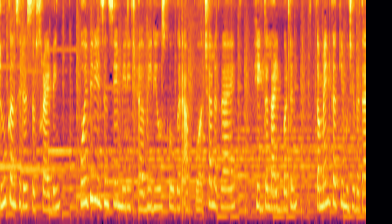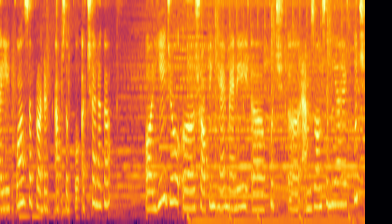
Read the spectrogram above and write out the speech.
डू कंसिडर सब्सक्राइबिंग कोई भी रीज़न से मेरी वीडियोस को अगर आपको अच्छा लग रहा है hit the like button comment करके मुझे बताइए कौन सा प्रोडक्ट आप सबको अच्छा लगा। और ये जो शॉपिंग है, मैंने कुछ अमेज़ोन से लिया है, कुछ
